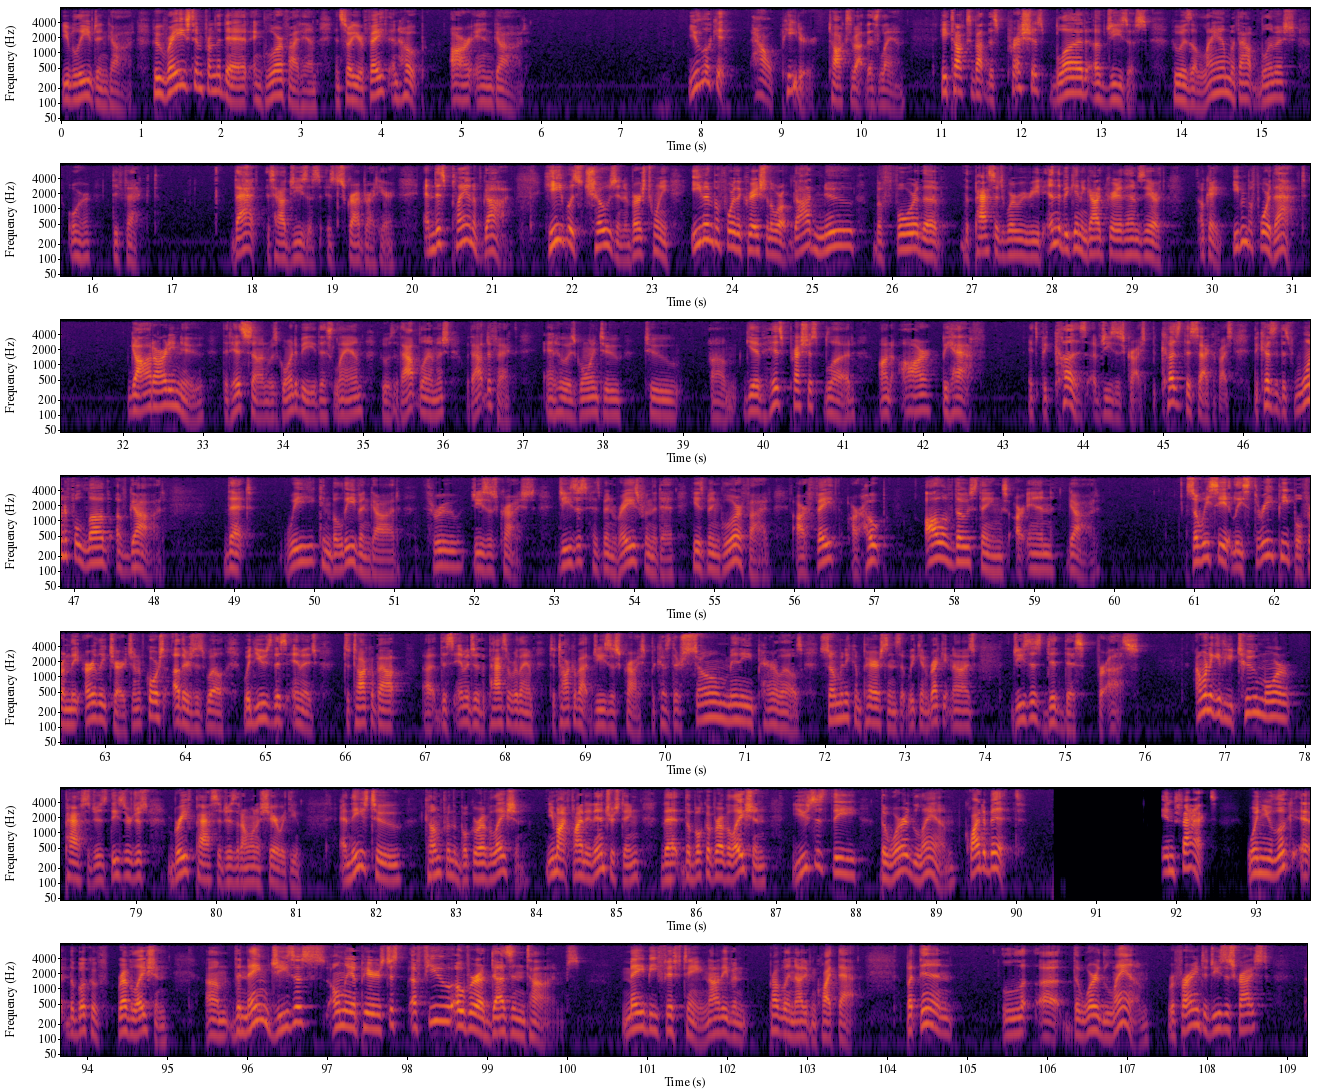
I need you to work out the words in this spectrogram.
you believed in God who raised him from the dead and glorified him, and so your faith and hope are in God. You look at how Peter talks about this lamb. He talks about this precious blood of Jesus, who is a lamb without blemish or defect. That is how Jesus is described right here. And this plan of God, he was chosen in verse 20, even before the creation of the world. God knew before the, the passage where we read, In the beginning, God created the heavens and the earth. Okay, even before that, God already knew that his son was going to be this lamb who was without blemish, without defect, and who is going to, to um, give his precious blood on our behalf. It's because of Jesus Christ, because of the sacrifice, because of this wonderful love of God that we can believe in God through Jesus Christ. Jesus has been raised from the dead. He has been glorified. Our faith, our hope, all of those things are in God. So we see at least three people from the early church, and of course others as well, would use this image to talk about uh, this image of the Passover lamb to talk about Jesus Christ because there's so many parallels, so many comparisons that we can recognize Jesus did this for us. I want to give you two more passages. These are just brief passages that I want to share with you. And these two come from the book of Revelation. You might find it interesting that the book of Revelation uses the, the word lamb quite a bit. In fact, when you look at the book of Revelation, Um, the name Jesus only appears just a few over a dozen times, maybe 15, not even, probably not even quite that. But then uh, the word lamb, referring to Jesus Christ,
